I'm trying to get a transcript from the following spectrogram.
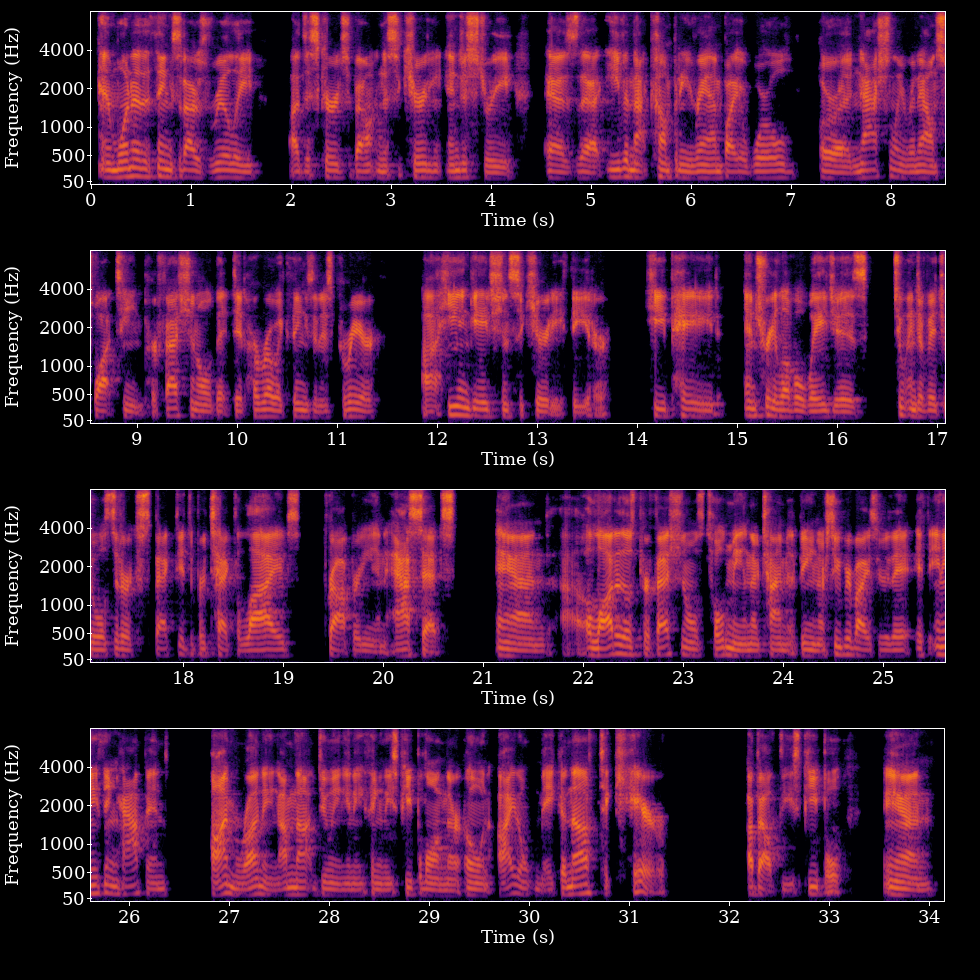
And one of the things that I was really uh, discouraged about in the security industry is that even that company ran by a world or a nationally renowned SWAT team professional that did heroic things in his career. Uh, he engaged in security theater. He paid entry level wages to individuals that are expected to protect lives, property, and assets. And uh, a lot of those professionals told me in their time as being their supervisor that if anything happened, I'm running, I'm not doing anything. These people on their own, I don't make enough to care about these people. And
